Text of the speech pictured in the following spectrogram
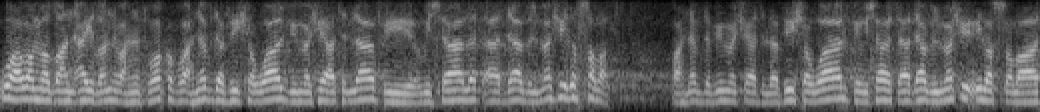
ورمضان أيضا راح نتوقف راح نبدأ في شوال بمشيئة الله في رسالة آداب المشي للصلاة. راح نبدأ الله. في شوال في رسالة آداب المشي إلى الصلاة.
